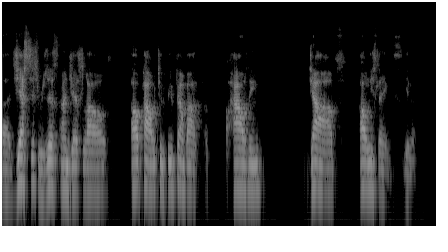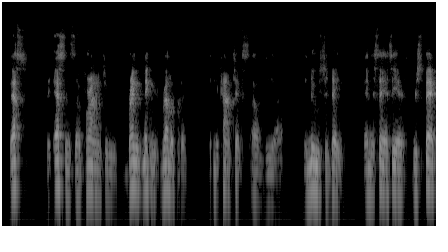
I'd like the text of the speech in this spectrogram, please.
uh, Justice, Resist Unjust Laws, All Power to People talking about uh, housing, jobs, all these things. You know, that's the essence of trying to bring it, making it relevant in the context of the uh, the news today. And it says here, respect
